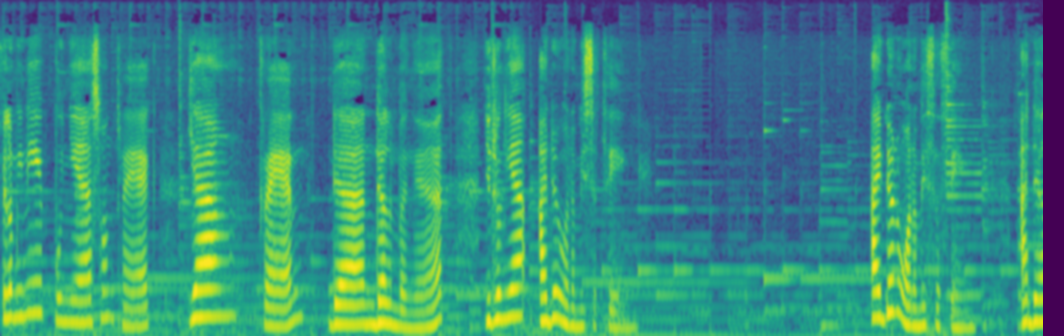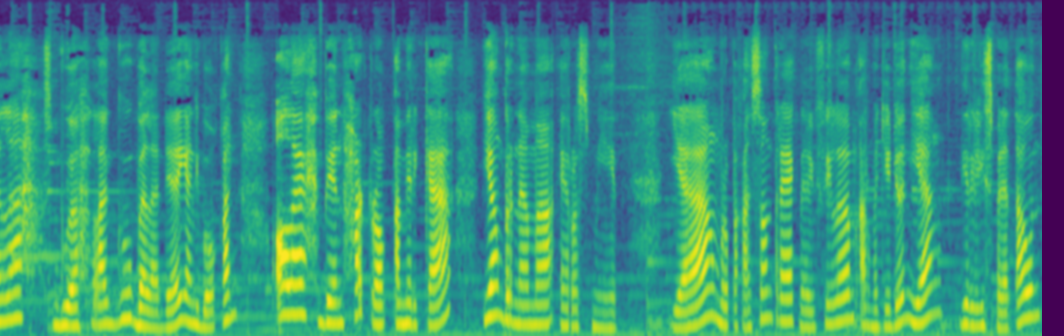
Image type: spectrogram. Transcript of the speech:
film ini punya soundtrack yang keren dan dalam banget. Judulnya I Don't Wanna Miss a Thing. I Don't Wanna Miss a Thing adalah sebuah lagu balada yang dibawakan oleh band hard rock Amerika yang bernama Aerosmith yang merupakan soundtrack dari film Armageddon yang dirilis pada tahun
